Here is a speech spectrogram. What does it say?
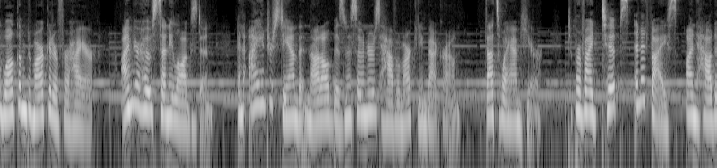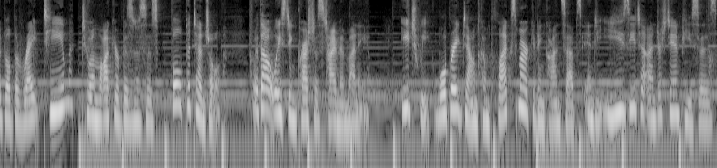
welcome to Marketer for Hire. I'm your host, Sunny Logsden, and I understand that not all business owners have a marketing background. That's why I'm here to provide tips and advice on how to build the right team to unlock your business's full potential without wasting precious time and money. Each week, we'll break down complex marketing concepts into easy to understand pieces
